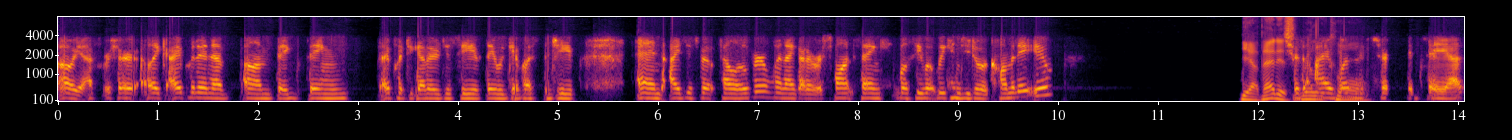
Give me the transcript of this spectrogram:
oh yeah for sure. Like i put in a um big thing i put together to see if they would give us the jeep. And i just about fell over when i got a response saying we'll see what we can do to accommodate you. Yeah, that is really i cool. wasn't sure they'd say yes.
